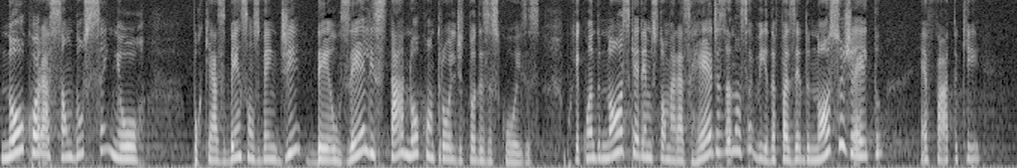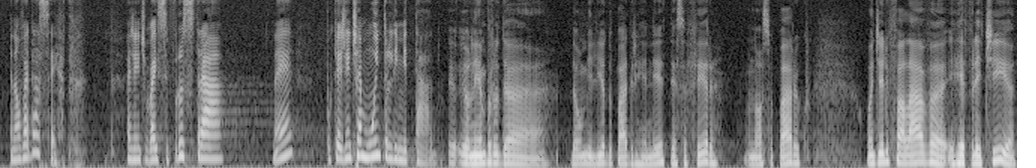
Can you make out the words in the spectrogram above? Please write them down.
no coração do Senhor, porque as bênçãos vêm de Deus, Ele está no controle de todas as coisas. Porque quando nós queremos tomar as rédeas da nossa vida, fazer do nosso jeito, é fato que não vai dar certo. A gente vai se frustrar, né? Porque a gente é muito limitado. Eu, eu lembro da, da homilia do Padre René, terça-feira, o nosso pároco, onde ele falava e refletia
